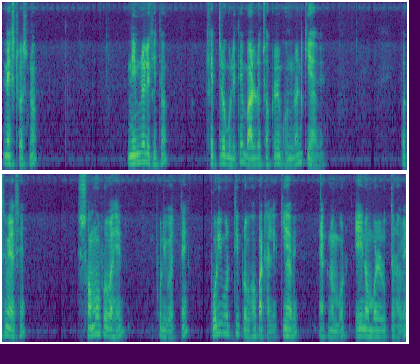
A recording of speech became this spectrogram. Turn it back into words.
next প্রশ্ন. নিম্নলিখিত ক্ষেত্রগুলিতে বাল্য চক্রের ঘূর্ণন কী হবে? প্রথমে আছে, সমপ্রবাহের পরিবর্তে পরিবর্তী প্রবাহ পাঠালে কী হবে? এক নম্বর এ নম্বরের উত্তর হবে।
